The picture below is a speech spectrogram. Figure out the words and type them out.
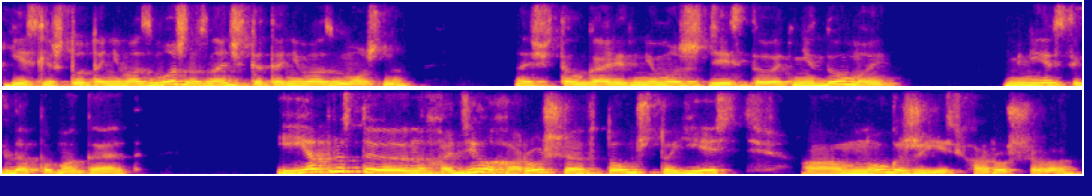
Если что-то невозможно, значит, это невозможно. Значит, алгоритм не может действовать, не думай. Мне всегда помогает. И я просто находила хорошее в том, что есть, а много же есть хорошего.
